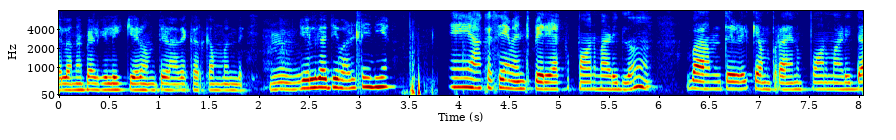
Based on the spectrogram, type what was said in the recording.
ಎಲ್ಲನ ಬೆಳಗ್ಲಿಕ್ಕೆ ಅಂತೇಳಿ ಅದೇ ಕರ್ಕೊಂಬಂದೆ. ಹ್ಞೂ ಎಲ್ಗದಿ ಹೊಲ್ಟಿದ್ಯಾ ಏ, ಯಾಕೆ ಸೇವಂತಿ ಬೇರೆ ಯಾಕೆ ಫೋನ್ ಮಾಡಿದ್ಲು? ಬಾ ಅಂತೇಳಿ ಕೆಂಪರಾಯನ ಫೋನ್ ಮಾಡಿದ್ದ.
